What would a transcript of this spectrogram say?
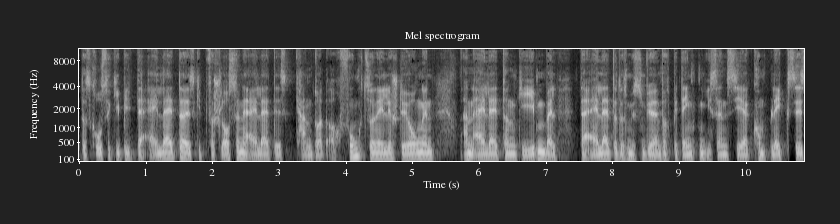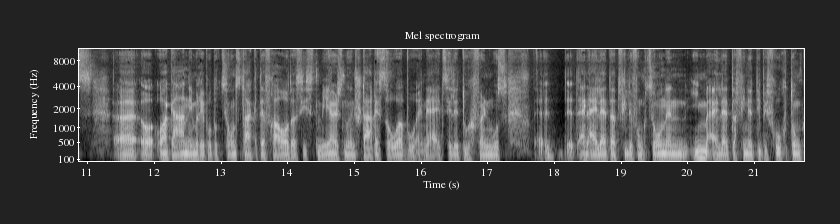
das große Gebiet der Eileiter. Es gibt verschlossene Eileiter. Es kann dort auch funktionelle Störungen an Eileitern geben, weil der Eileiter, das müssen wir einfach bedenken, ist ein sehr komplexes äh, Organ im Reproduktionstrakt der Frau. Das ist mehr als nur ein starres Rohr, wo eine Eizelle durchfallen muss. Äh, ein Eileiter hat viele Funktionen. Im Eileiter findet die Befruchtung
